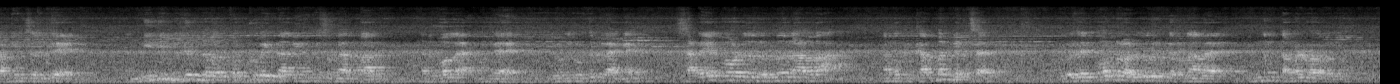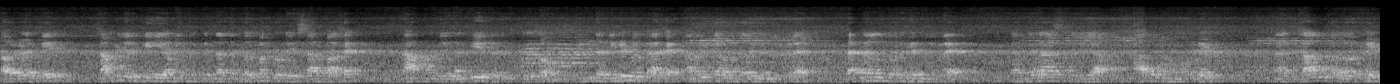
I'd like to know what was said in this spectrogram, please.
அப்படின்னு சொல்லிட்டு நிதி மிகுந்தவர் தொக்கு தாரின்னு சொன்னார் பாரு. அதுபோல் அவங்க இவங்க கொடுத்துருக்குறாங்க போடுறது இருந்ததுனால தான் நமக்கு கம்பன் கிடைச்சார். இவர்களை போன்ற வள்ளுவர் இருக்கிறதுனால தமிழ் வளரும். அவர்களுக்கு தமிழ் இருக்கையை அமைத்திருக்கின்ற அந்த பெருமக்களுடைய சார்பாக நாம் நம்முடைய நன்றியை தெரிவித்துக் கொள்கிறோம். இந்த நிகழ்வுக்காக அமெரிக்காவில் வருகின்ற லண்டனிலிருந்து வருகின்ற பேராசிரியா ஆர்வம் அவர்கள் அஹ், கால்வல் அவர்கள்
